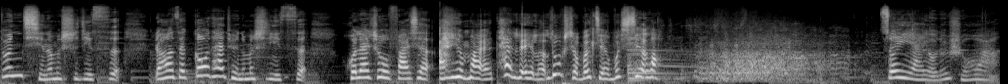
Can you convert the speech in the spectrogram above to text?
蹲起那么十几次，然后再高抬腿那么十几次。回来之后发现，哎呀妈呀，太累了，录什么节目歇了。所以呀，有的时候啊，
